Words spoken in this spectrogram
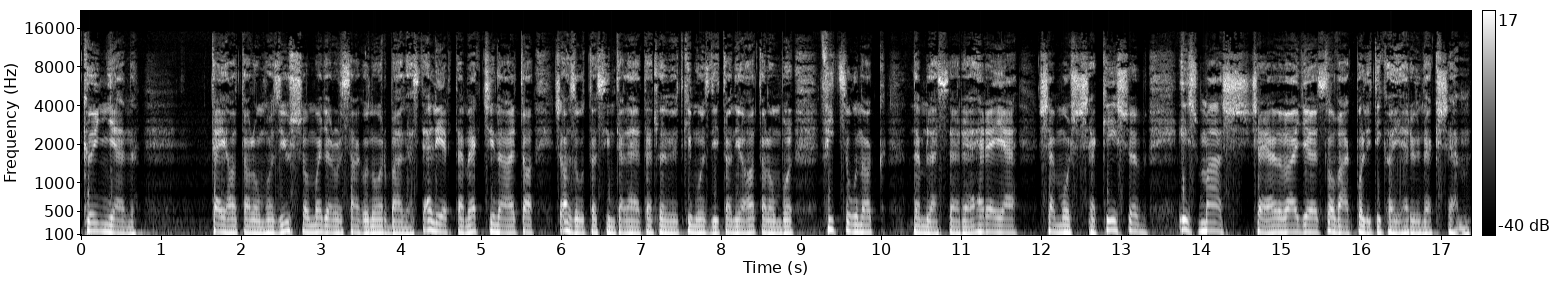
könnyen tejhatalomhoz jusson. Magyarországon Orbán ezt elérte, megcsinálta, és azóta szinte lehetetlen őt kimozdítani a hatalomból. Ficónak nem lesz erre ereje, sem most, se később, és más se, vagy szlovák politikai erőnek sem.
